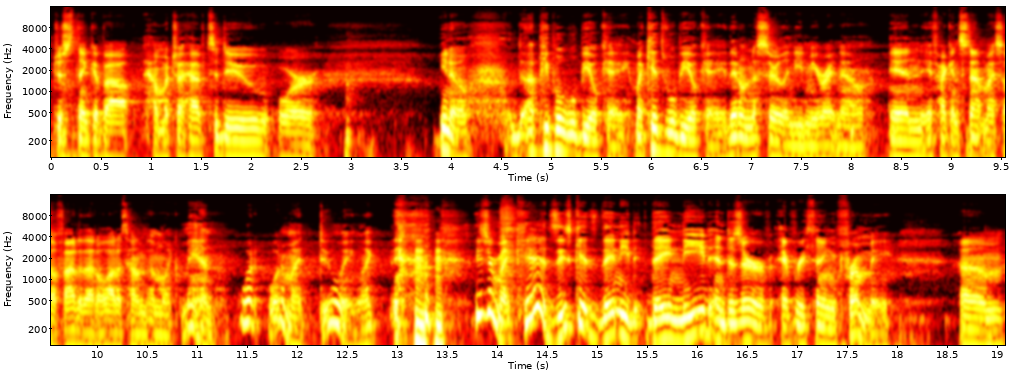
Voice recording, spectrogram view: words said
just think about how much I have to do or you know, uh, people will be okay. My kids will be okay. They don't necessarily need me right now. And if I can snap myself out of that, a lot of times I'm like, man, what what am I doing? Like, these are my kids. These kids they need they need and deserve everything from me. Um,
